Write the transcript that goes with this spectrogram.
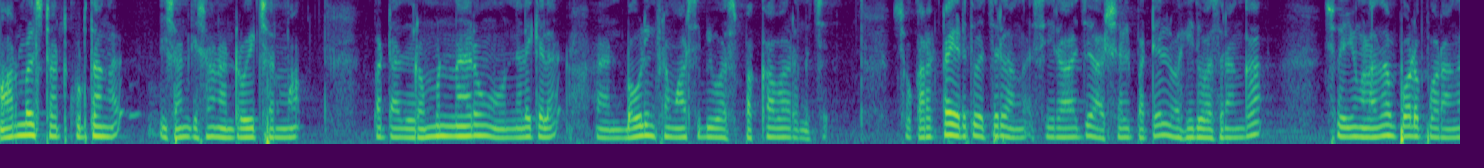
நார்மல் ஸ்டார்ட் கொடுத்தாங்க. இஷான் கிஷான் அண்ட் ரோஹித் சர்மா. பட் அது ரொம்ப நேரம் நிலைக்கலை. And bowling from RCB was பக்காவாக இருந்துச்சு. ஸோ கரெக்டாக எடுத்து வச்சுருக்காங்க. சிராஜ் ஹர்ஷல் பட்டேல் வஹீது வசரங்கா ஸோ இவங்களாம் தான் போட போகிறாங்க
